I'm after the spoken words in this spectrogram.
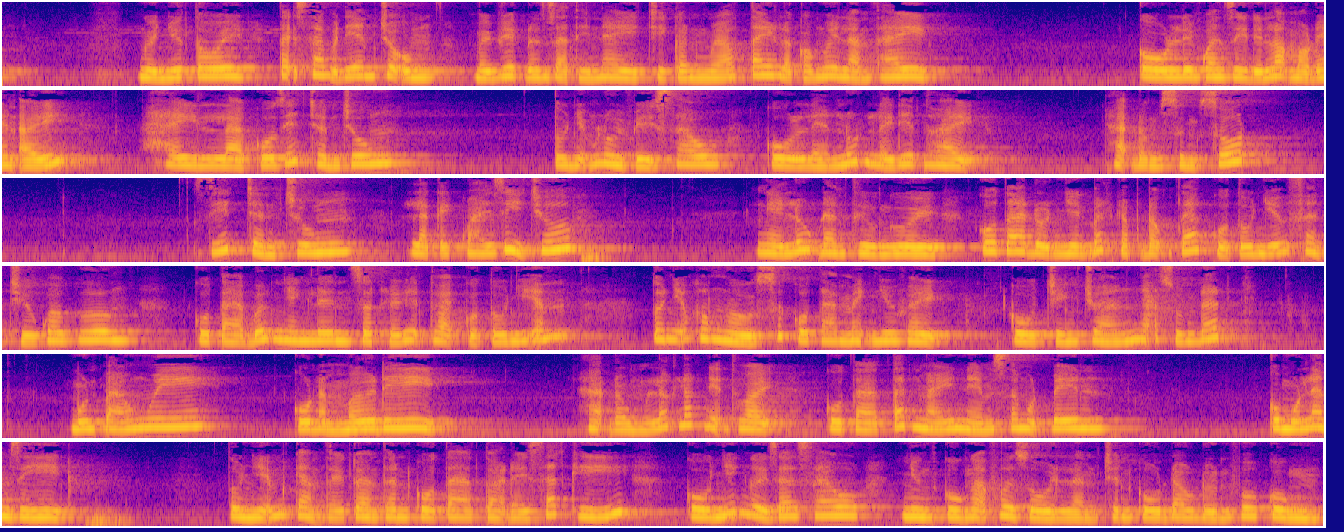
Người như tôi, tại sao phải đi ăn trộm? Mấy việc đơn giản thế này chỉ cần ngoéo tay là có người làm thay. Cô liên quan gì đến lọ màu đen ấy? Hay là cô giết Trần Trung? Tô nhiễm lùi về sau, cô lén lút lấy điện thoại. Hạ đồng sừng sốt. Giết Trần Trung là cái quái gì chứ? Ngay lúc đang thử người, cô ta đột nhiên bắt gặp động tác của tô nhiễm phản chiếu qua gương. Cô ta bước nhanh lên giật lấy điện thoại của tô nhiễm. Tô nhiễm không ngờ sức cô ta mạnh như vậy. Cô chính choáng ngã xuống đất. Muốn báo nguy? Cô nằm mơ đi. Hạ đồng lắc lắc điện thoại, cô ta tắt máy ném sang một bên. Cô muốn làm gì? Tô nhiễm cảm thấy toàn thân cô ta tỏa đầy sát khí. Cô nhích người ra sau, nhưng cú ngã vừa rồi làm chân cô đau đớn vô cùng.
